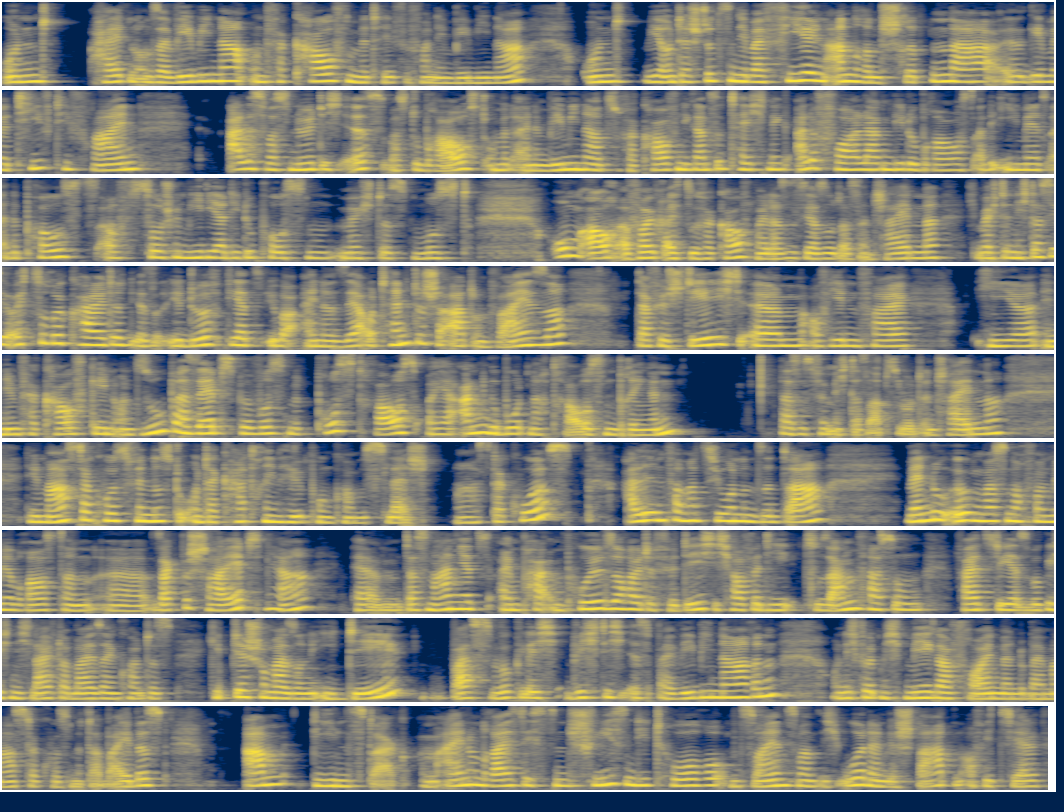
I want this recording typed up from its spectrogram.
und halten unser Webinar und verkaufen mithilfe von dem Webinar. Und wir unterstützen dir bei vielen anderen Schritten. Da äh, gehen wir tief, tief rein. Alles, was nötig ist, was du brauchst, um mit einem Webinar zu verkaufen, die ganze Technik, alle Vorlagen, die du brauchst, alle E-Mails, alle Posts auf Social Media, die du posten möchtest, musst, um auch erfolgreich zu verkaufen, weil das ist ja so das Entscheidende. Ich möchte nicht, dass ihr euch zurückhaltet. Ihr, ihr dürft jetzt über eine sehr authentische Art und Weise Dafür stehe ich ähm, auf jeden Fall hier in den Verkauf gehen und super selbstbewusst mit Brust raus euer Angebot nach draußen bringen. Das ist für mich das absolut Entscheidende. Den Masterkurs findest du unter katrinhill.com slash Masterkurs. Alle Informationen sind da. Wenn du irgendwas noch von mir brauchst, dann äh, sag Bescheid, ja. Ähm, das waren jetzt ein paar Impulse heute für dich. Ich hoffe, die Zusammenfassung, falls du jetzt wirklich nicht live dabei sein konntest, gibt dir schon mal so eine Idee, was wirklich wichtig ist bei Webinaren. Und ich würde mich mega freuen, wenn du beim Masterkurs mit dabei bist. Am Dienstag, am 31. schließen die Tore um 22 Uhr, denn wir starten offiziell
